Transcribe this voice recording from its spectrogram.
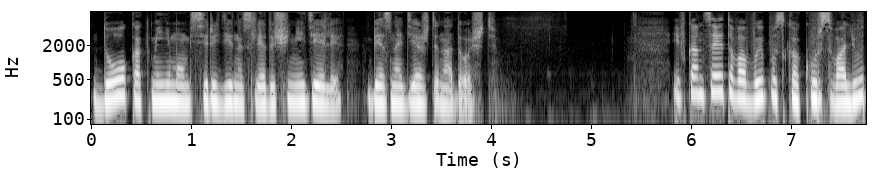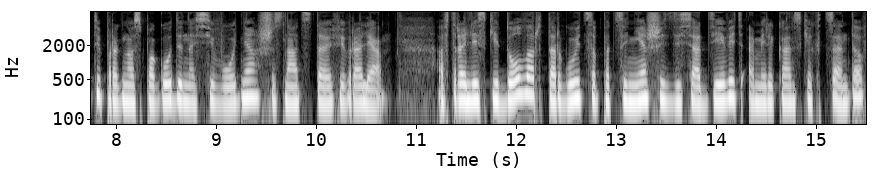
до как минимум середины следующей недели, без надежды на дождь. И в конце этого выпуска курс валюты, прогноз погоды на сегодня, 16 февраля. Австралийский доллар торгуется по цене 69 американских центов,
